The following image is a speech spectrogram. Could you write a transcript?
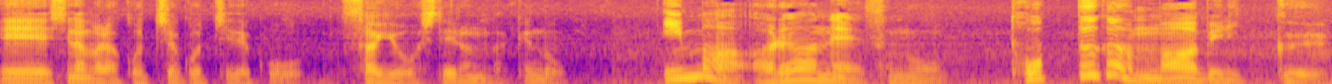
えー、しながらこっちはこっちでこう作業をしてるんだけど今あれはねその「トップガンマーヴェリック」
